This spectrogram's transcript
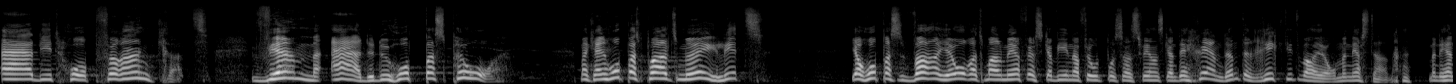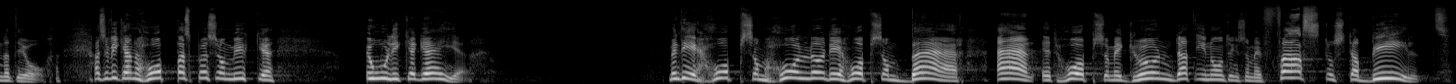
är ditt hopp förankrat? Vem är det du hoppas på? Man kan hoppas på allt möjligt. Jag hoppas varje år att Malmö FF ska vinna fotbollsallsvenskan. Det händer inte riktigt varje år, men nästan. Men det händer inte i år. Alltså vi kan hoppas på så mycket olika grejer. Men det är hopp som håller, det är hopp som bär, är ett hopp som är grundat i någonting som är fast och stabilt.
